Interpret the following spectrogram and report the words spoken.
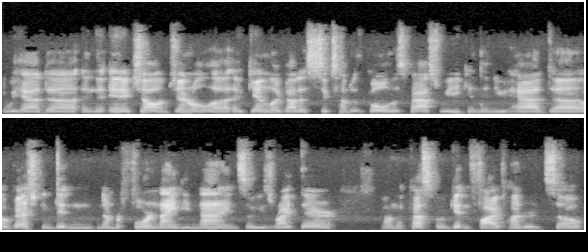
we had uh, in the NHL in general, uh, Iginla got his 600th goal this past week, and then you had uh, Ovechkin getting number 499, so he's right there on the cusp of getting 500. So,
